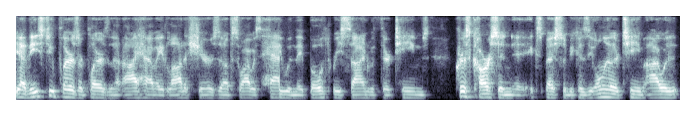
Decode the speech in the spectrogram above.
yeah, these two players are players that I have a lot of shares of. So I was happy when they both re-signed with their teams Chris Carson, especially because the only other team I would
